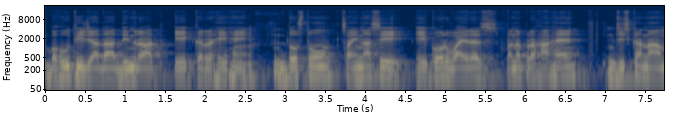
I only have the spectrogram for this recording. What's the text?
बहुत ही ज़्यादा दिन रात एक कर रहे हैं। दोस्तों, चाइना से एक और वायरस पनप रहा है। जिसका नाम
